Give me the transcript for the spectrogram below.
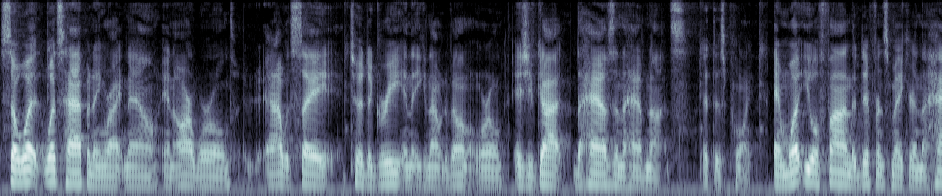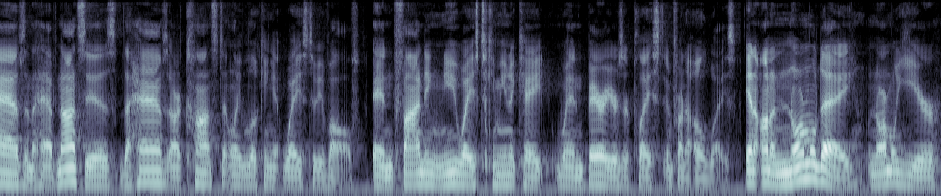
So what what's happening right now in our world, and I would say to a degree in the economic development world, is you've got the haves and the have-nots at this point. And what you'll find the difference maker in the haves and the have-nots is the haves are constantly looking at ways to evolve and finding new ways to communicate when barriers are placed in front of old ways. And on a normal day, normal year,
